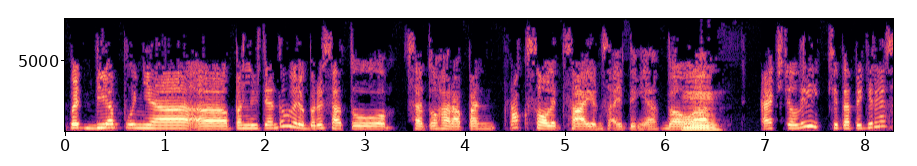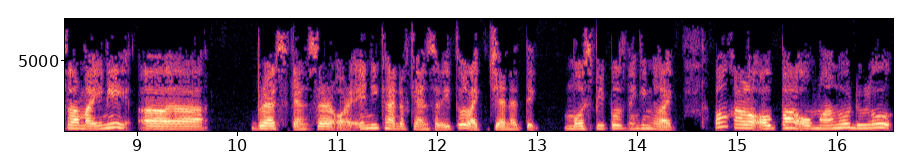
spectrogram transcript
but dia punya uh, penelitian tuh benar-benar satu satu harapan rock solid science I think ya bahwa Hmm. actually kita pikirnya selama ini uh, breast cancer or any kind of cancer itu like genetic most people thinking like oh kalau opa oma lo dulu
